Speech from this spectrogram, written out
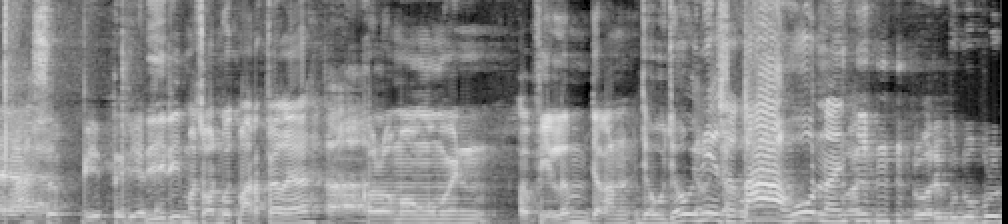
iya. masuk gitu dia. Jadi, jadi masukan buat Marvel ya. Heeh. Kalau mau ngomongin uh, film jangan jauh-jauh ini setahun anjing. 2022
